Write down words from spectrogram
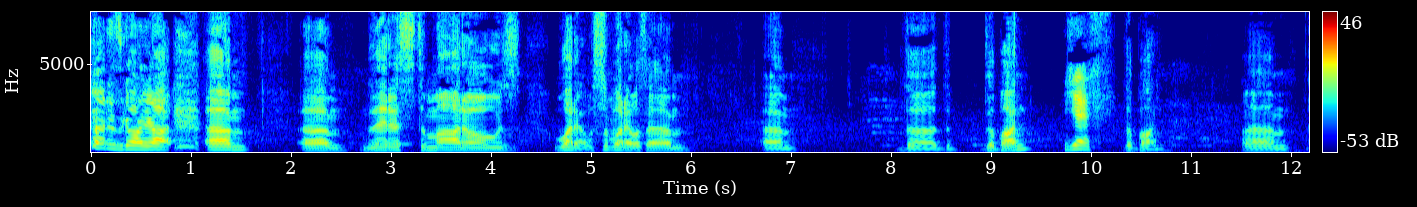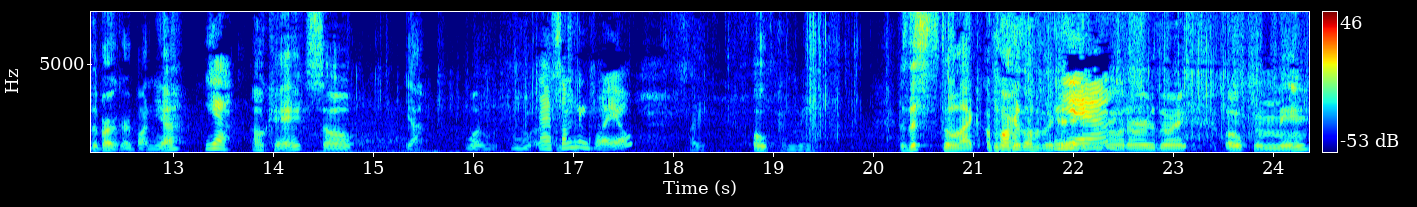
what is going on? Um, um, lettuce, tomatoes. What else? What else? Um, um, the the the bun, Yes. the bun, um, the burger bun. Yeah. Yeah. Okay. So, yeah. What? what I have something for you. Wait, open me. Is this still like a part of the game? Yeah. Whatever we're doing? Open me.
